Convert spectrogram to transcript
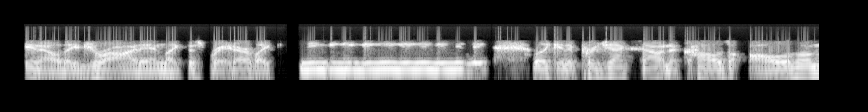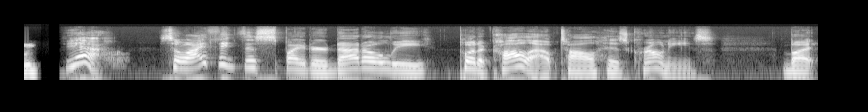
you know, they draw it in like this radar, like like, and it projects out and it calls all of them. Yeah. So I think this spider not only put a call out to all his cronies, but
